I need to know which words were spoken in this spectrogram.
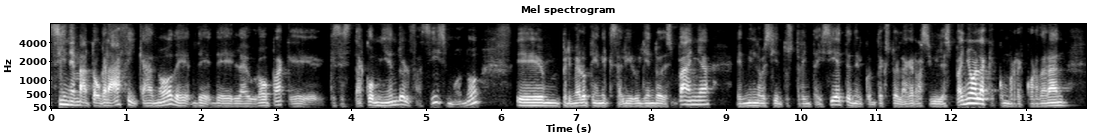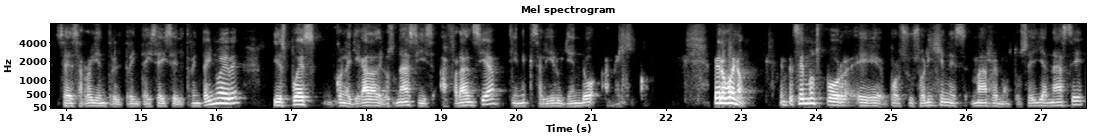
cinematográfica, ¿no? De, la Europa que, que, se está comiendo el fascismo, ¿no? primero tiene que salir huyendo de España, en 1937 en el contexto de la Guerra Civil Española, que como recordarán se desarrolla entre el 36 y el 39, y después con la llegada de los nazis a Francia tiene que salir huyendo a México. Pero bueno, empecemos por, eh, por sus orígenes más remotos. Ella nace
